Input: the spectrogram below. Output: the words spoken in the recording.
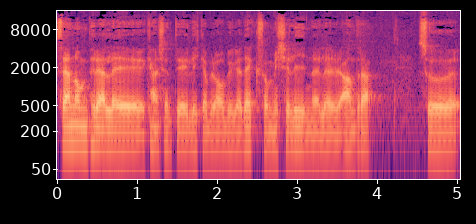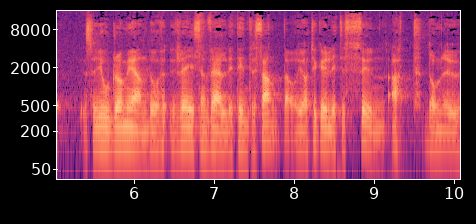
Sen om Pirelli kanske inte är lika bra att bygga däck som Michelin eller andra så, så gjorde de ju ändå racen väldigt intressanta och jag tycker det är lite synd att de nu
